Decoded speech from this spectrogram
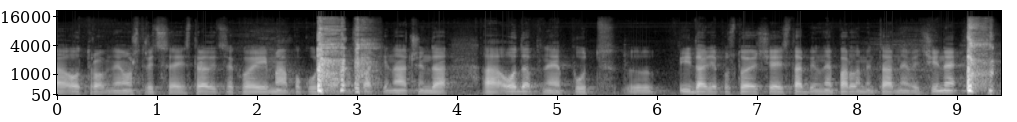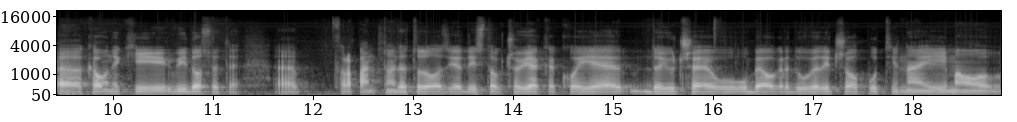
otrovne oštrice i strelice koje ima pokušao na svaki način da e, odapne put i dalje postojeće i stabilne parlamentarne većine kao neki vid osvete. Frapantno je da to dolazi od istog čovjeka koji je dojuče u Beogradu uveličao Putina i imao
